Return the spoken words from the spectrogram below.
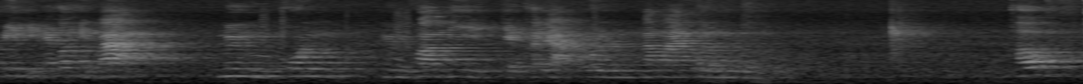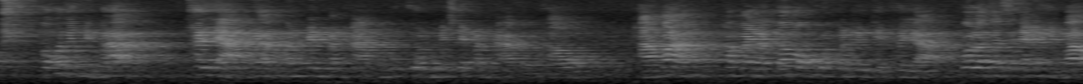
ปีริตให้เขาเห็นว่าหนึ่งคนหนึ่งความดีเก็บขยะคนละไม้คนละมือเขาเขาก็จะเห็นว่าขยะเนี่ยมันเป็นปัญหาของทุกคนไม่ใช่ปัญหาของเขาถามว่าทำไมเราต้องเอาคนมาเดินเก็บขยะ ก็เราจะแสดงให้เห็นว่า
